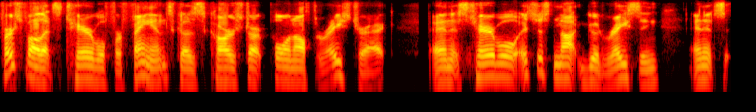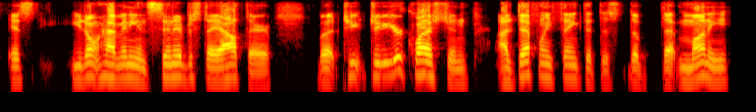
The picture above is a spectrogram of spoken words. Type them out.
first of all that's terrible for fans cuz cars start pulling off the racetrack and it's terrible. It's just not good racing and it's it's you don't have any incentive to stay out there. But to to your question, I definitely think that this the that money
